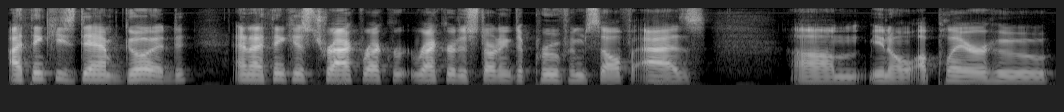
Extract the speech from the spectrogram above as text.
I think he's damn good, and I think his track record record is starting to prove himself as, um, you know, a player who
